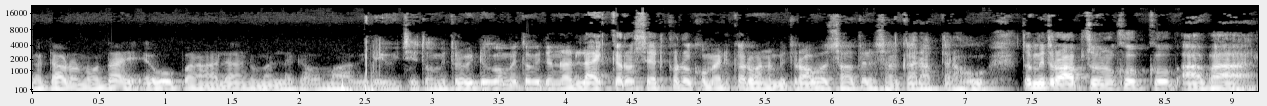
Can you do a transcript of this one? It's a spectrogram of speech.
ઘટાડો નોંધાય એવું પણ હાલ અનુમાન લગાવવામાં આવી રહ્યું છે. તો મિત્રો વીડિયો ગમે તો વિડીયોને લાઇક કરો શેર કરો કોમેન્ટ કરો અને મિત્રો, આવો સાથ અને સહકાર આપતા રહો. તો મિત્રો, આપ સૌનો ખૂબ ખૂબ આભાર.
